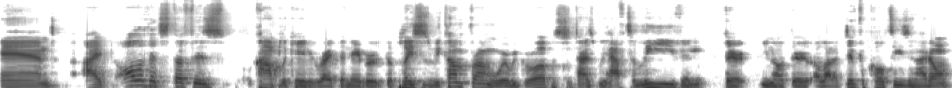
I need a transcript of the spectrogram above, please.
And I, all of that stuff is complicated, right? The neighbor, the places we come from, where we grow up, sometimes we have to leave, and there, you know, there are a lot of difficulties, and I don't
